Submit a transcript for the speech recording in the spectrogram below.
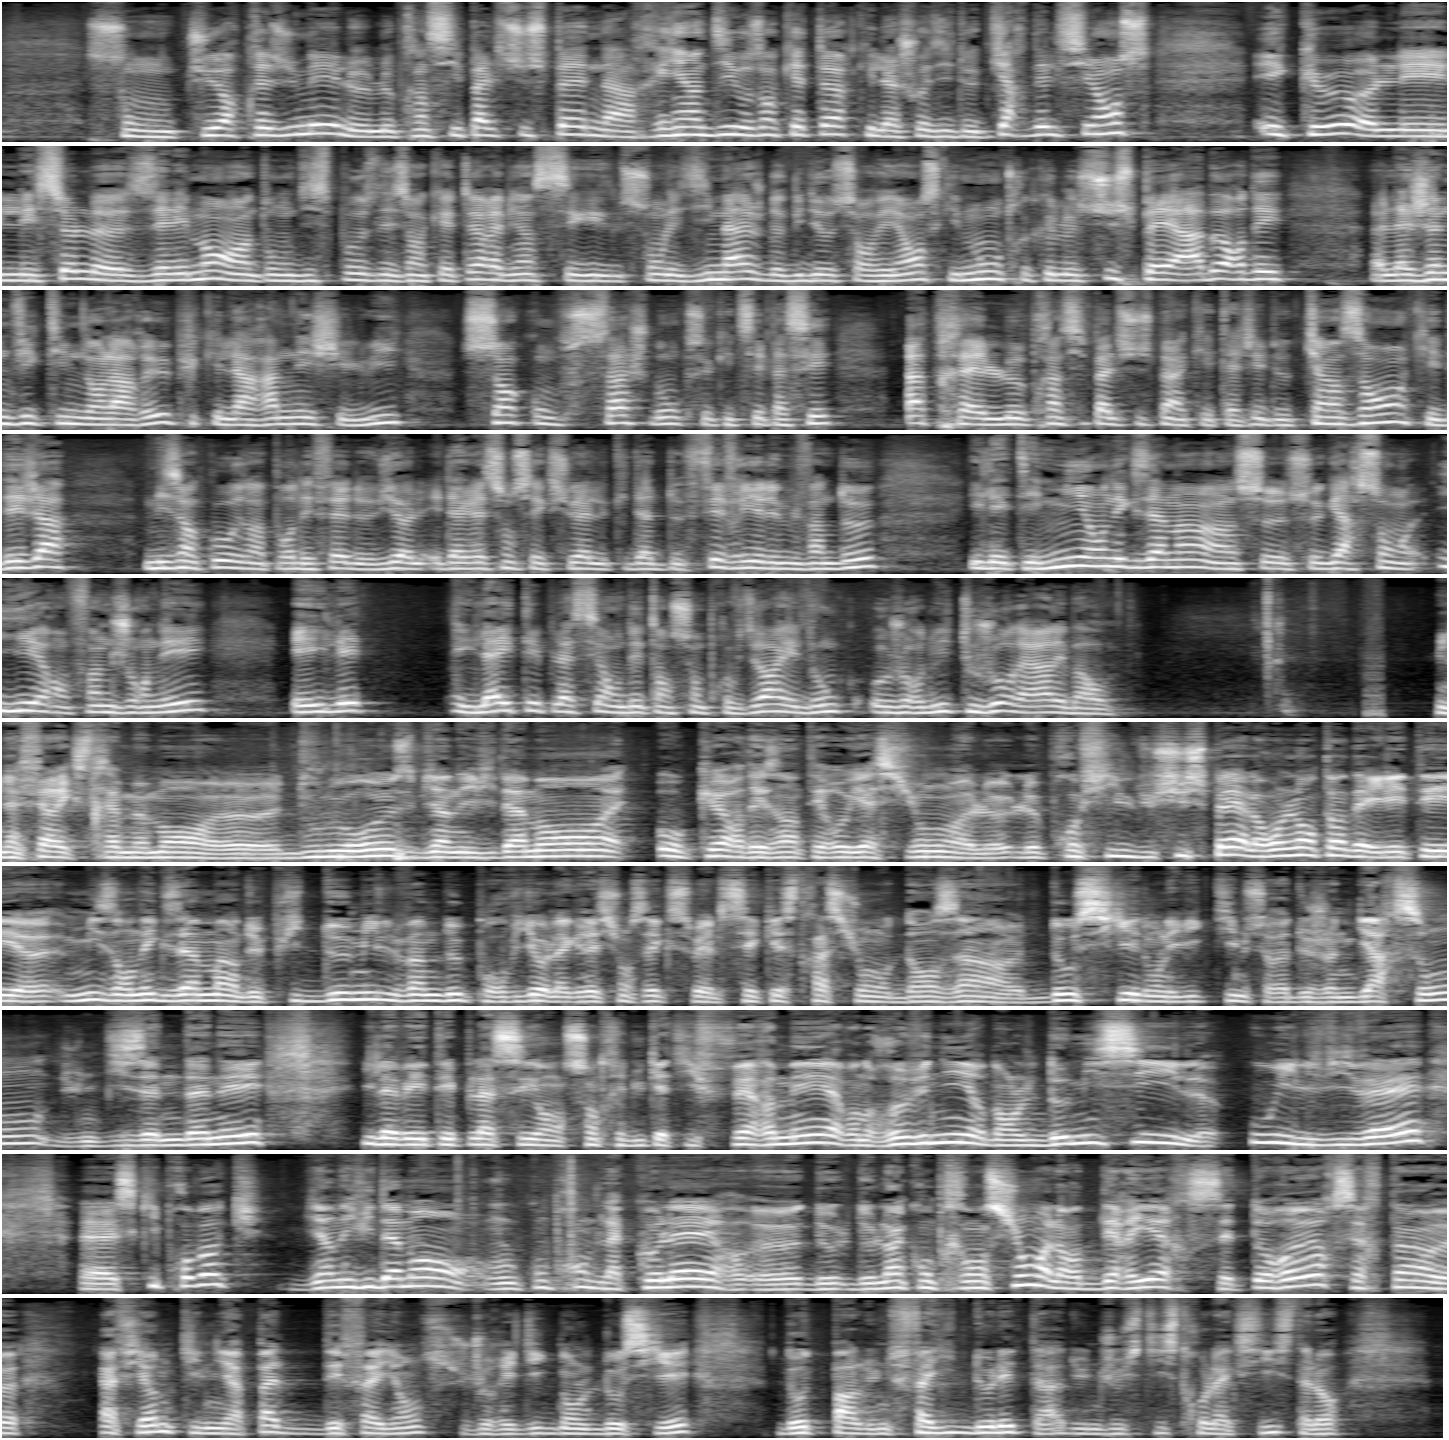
son tueur présumé, le, principal suspect, n'a rien dit aux enquêteurs, qu'il a choisi de garder le silence et que euh, les, seuls éléments hein, dont disposent les enquêteurs, eh bien, ce sont les images de vidéosurveillance qui montrent que le suspect a abordé euh, la jeune victime dans la rue, puis qu'il l'a ramenée chez lui, sans qu'on sache donc ce qui s'est passé après. Le principal suspect, hein, qui est âgé de 15 ans, qui est déjà mis en cause hein, pour des faits de viol et d'agression sexuelle qui datent de février 2022, il a été mis en examen, ce garçon, hier en fin de journée et il, a été placé en détention provisoire et donc aujourd'hui toujours derrière les barreaux. Une affaire extrêmement euh, douloureuse, bien évidemment. Au cœur des interrogations, euh, le, profil du suspect. Alors on l'entendait, il était euh, mis en examen depuis 2022 pour viol, agression sexuelle, séquestration dans un dossier dont les victimes seraient de jeunes garçons d'une dizaine d'années. Il avait été placé en centre éducatif fermé avant de revenir dans le domicile où il vivait. ce qui provoque, bien évidemment, on le comprend, de la colère, de, de l'incompréhension. Alors derrière cette horreur, certains affirment qu'il n'y a pas de défaillance juridique dans le dossier. D'autres parlent d'une faillite de l'État, d'une justice trop laxiste. Alors,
